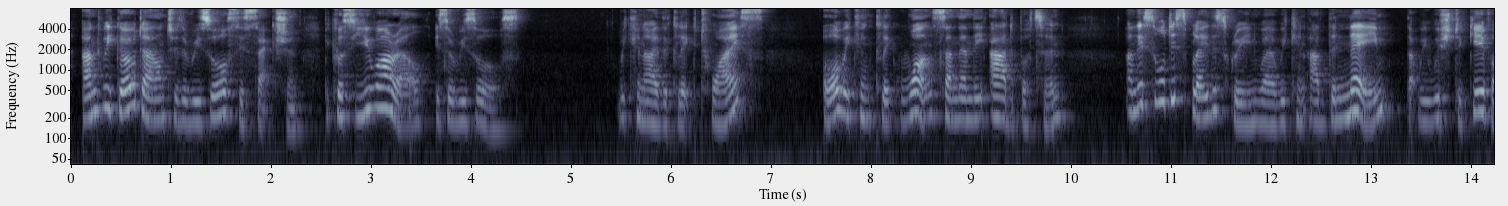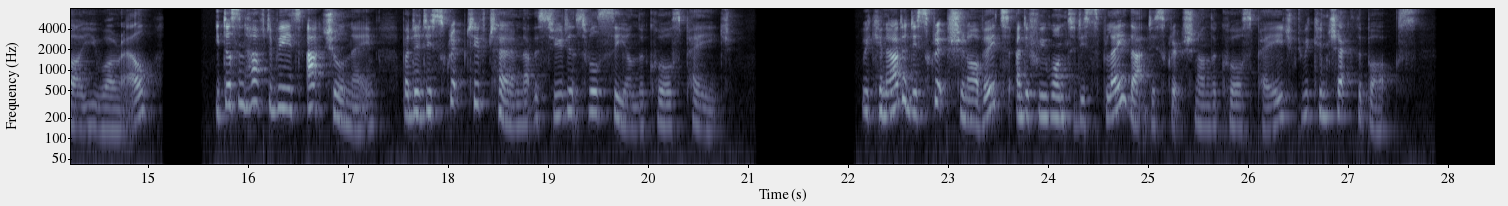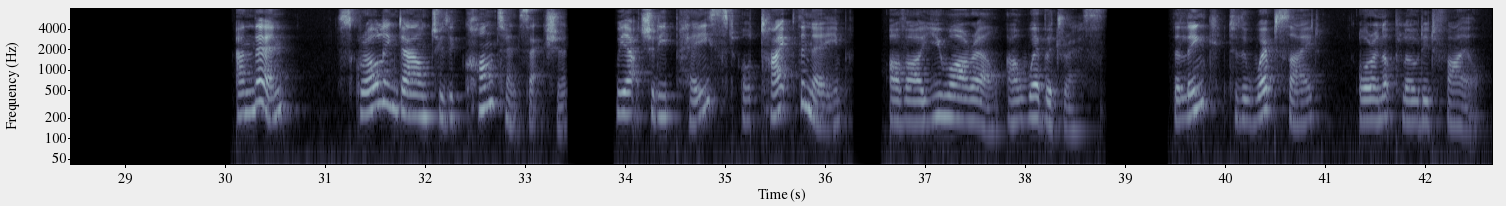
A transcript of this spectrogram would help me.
and we go down to the resources section because URL is a resource. We can either click twice or we can click once and then the add button and this will display the screen where we can add the name that we wish to give our URL. It doesn't have to be its actual name but a descriptive term that the students will see on the course page. We can add a description of it and if we want to display that description on the course page, we can check the box. And then, scrolling down to the content section, we actually paste or type the name of our URL, our web address, the link to the website or an uploaded file.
